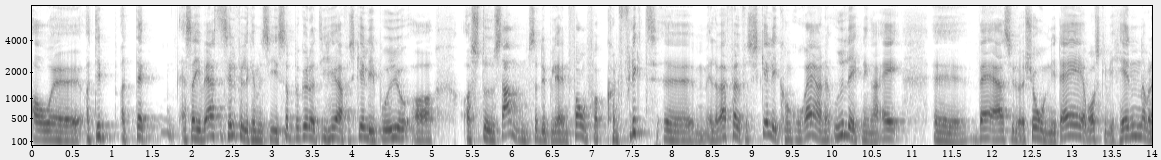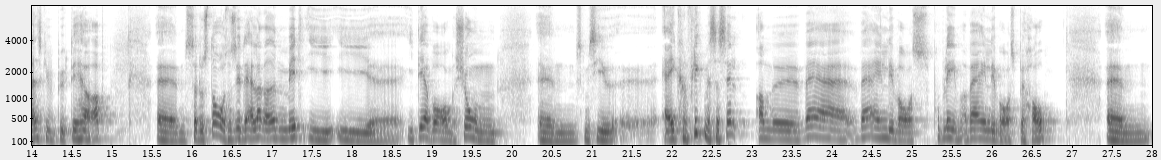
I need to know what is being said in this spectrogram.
og, øh, og, det, og der, altså i værste tilfælde kan man sige, så begynder de her forskellige bud jo at, at støde sammen, så det bliver en form for konflikt, øh, eller i hvert fald forskellige konkurrerende udlægninger af, øh, hvad er situationen i dag, og hvor skal vi hen, og hvordan skal vi bygge det her op. Øh, så du står sådan set allerede midt i, i, øh, i der, hvor organisationen øh, skal man sige, øh, er i konflikt med sig selv, om øh, hvad, er, hvad er egentlig vores problem, og hvad er egentlig vores behov. Øhm,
